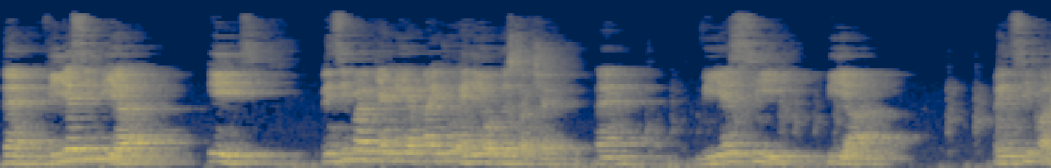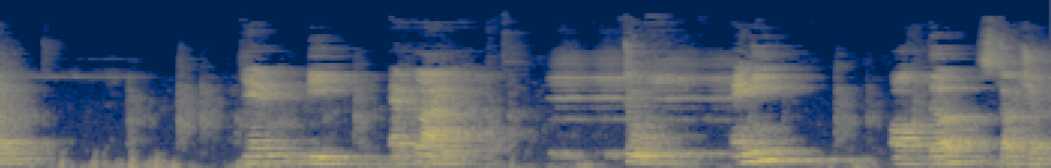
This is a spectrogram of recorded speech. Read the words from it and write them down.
then VSEPR is principle can be applied to any of the structure then VSEPR principle can be applied to any of the structure.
